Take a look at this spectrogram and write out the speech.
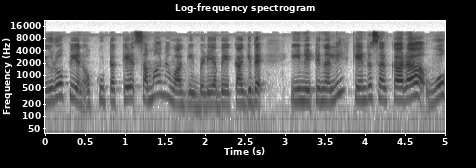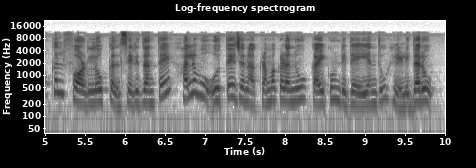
ಯುರೋಪಿಯನ್ ಒಕ್ಕೂಟಕ್ಕೆ ಸಮಾನವಾಗಿ ಬೆಳೆಯಬೇಕಾಗಿದೆ. ಈ ನಿಟ್ಟಿನಲ್ಲಿ ಕೇಂದ್ರ ಸರ್ಕಾರ ವೋಕಲ್ ಫಾರ್ ಲೋಕಲ್ ಸೇರಿದಂತೆ ಹಲವು ಉತ್ತೇಜನ ಕ್ರಮಗಳನ್ನು ಕೈಗೊಂಡಿದೆ ಎಂದು ಹೇಳಿದರು.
